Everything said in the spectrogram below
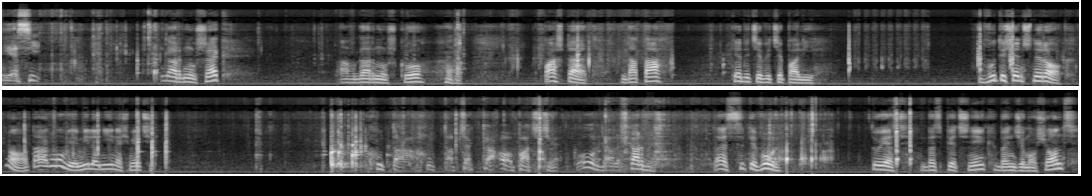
Jest i garnuszek. A w garnuszku pasztet. Data? Kiedy cię wyciepali? 2000 rok. No, tak mówię, milenijne śmieci. Huta, huta czeka. O, patrzcie. Kurde, ale skarby. To jest syty wór. Tu jest bezpiecznik, będzie mosiąc.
